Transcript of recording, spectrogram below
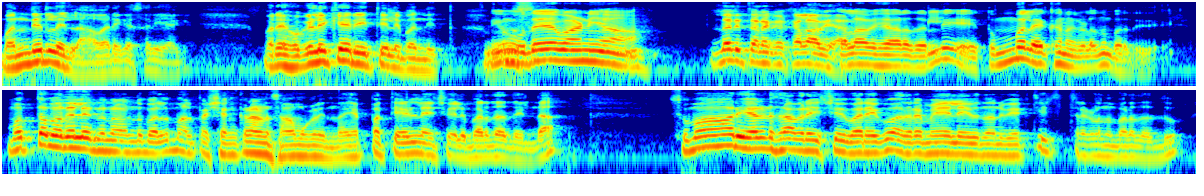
ಬಂದಿರಲಿಲ್ಲ ಅವರಿಗೆ ಸರಿಯಾಗಿ. ಬರೀ ಹೊಗಳಿಕೆ ರೀತಿಯಲ್ಲಿ ಬಂದಿತ್ತು. ನೀವು ಉದಯವಾಣಿಯ ಲಲಿತರಂಗ ಕಲಾವಿಹಾರ. ಕಲಾವಿಹಾರದಲ್ಲಿ ತುಂಬ ಲೇಖನಗಳನ್ನು ಬರೆದಿದೆ ಮೊತ್ತ ಮೊದಲಿಂದ ನಾನು ಬಲ್ಲ ಮಲ್ಪ ಶಂಕರಾಣ ಸಾಮುಗಳಿಂದ ಎಪ್ಪತ್ತೇಳನೇ ಇಸ್ವಿಯಲ್ಲಿ ಬರೆದದ್ರಿಂದ ಸುಮಾರು ಎರಡು ಸಾವಿರ ಇಸ್ವಿವರೆಗೂ ಅದರ ಮೇಲೆ ನಾನು ವ್ಯಕ್ತಿ ಚಿತ್ರಗಳನ್ನು ಬರೆದದ್ದು.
